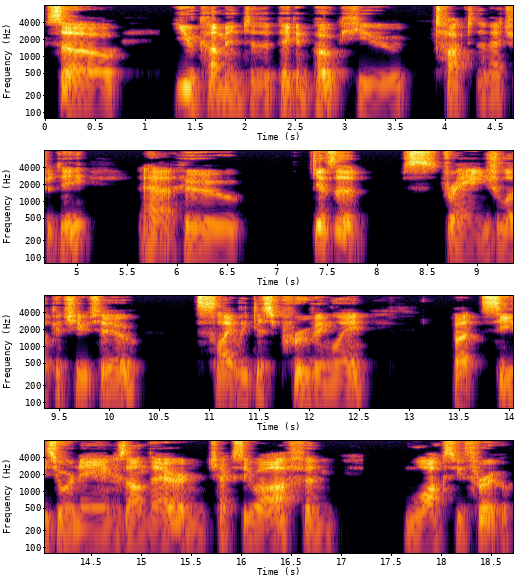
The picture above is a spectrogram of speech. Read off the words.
So you come into the pig and poke, you talk to the Maitre D, uh, who gives a strange look at you too, slightly disprovingly, but sees your names on there and checks you off and walks you through.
